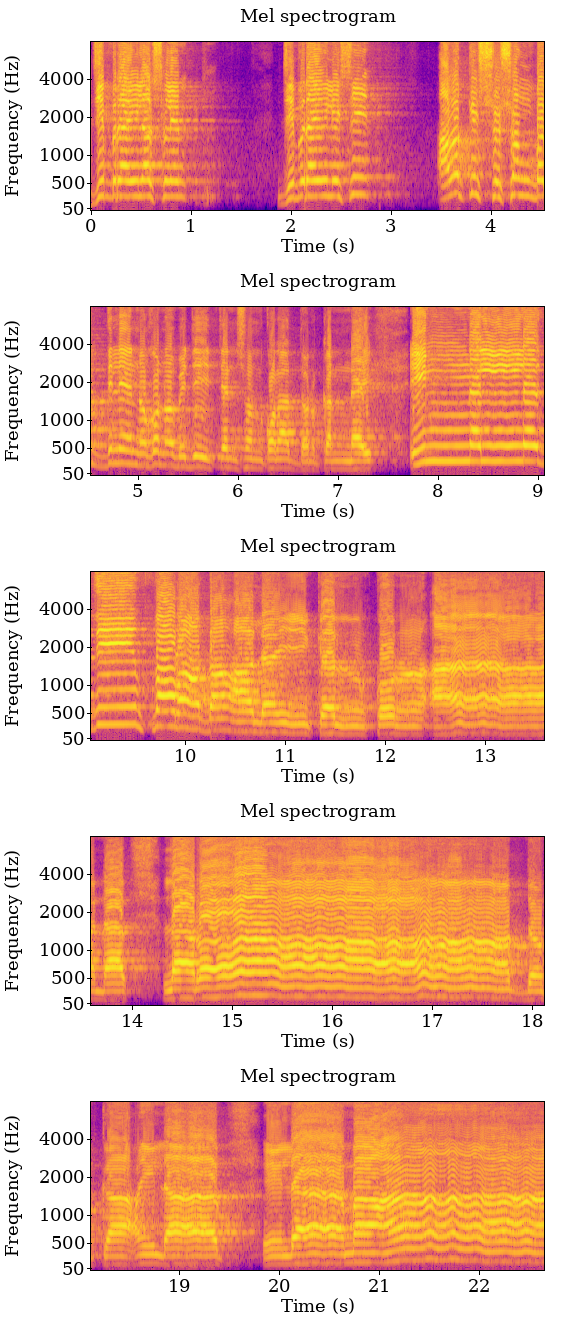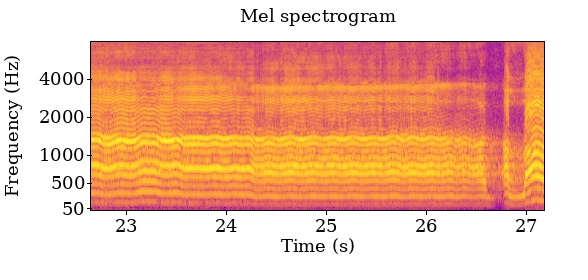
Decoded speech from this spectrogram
জিব্রাইল আসলেন। জিব্রাইল এসে আমাকে সুসংবাদ দিলে দিলেন নবীজি টেনশন করার দরকার নাই। ইন্নাল্লাযী আল্লাহু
